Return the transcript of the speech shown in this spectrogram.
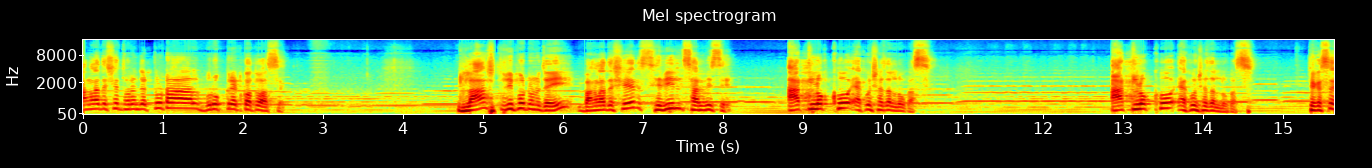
বাংলাদেশের ধরেন যে টোটাল ব্যুরোক্রেট কত আছে লাস্ট রিপোর্ট অনুযায়ী বাংলাদেশের সিভিল সার্ভিসে আট লক্ষ একুশ হাজার লোক আছে। আট লক্ষ একুশ হাজার লোক আছে, ঠিক আছে?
